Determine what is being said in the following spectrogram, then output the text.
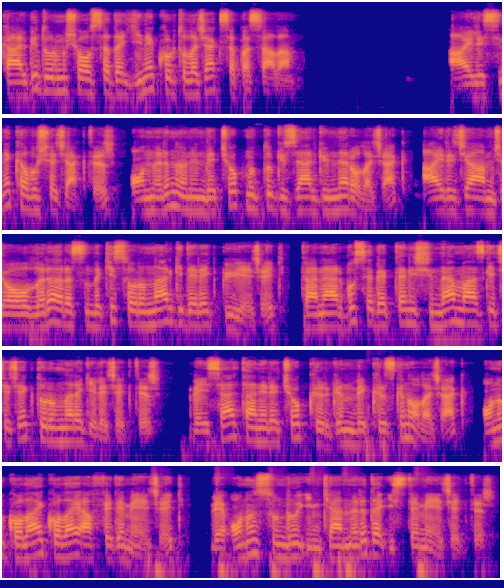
kalbi durmuş olsa da yine kurtulacak sapasağlam. Ailesine kavuşacaktır, onların önünde çok mutlu güzel günler olacak, ayrıca amca oğulları arasındaki sorunlar giderek büyüyecek, Taner bu sebepten işinden vazgeçecek durumlara gelecektir. Veysel Taner'e çok kırgın ve kızgın olacak, onu kolay kolay affedemeyecek ve onun sunduğu imkanları da istemeyecektir.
